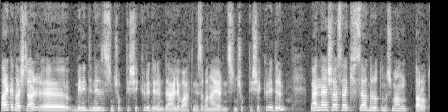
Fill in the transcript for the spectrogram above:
Arkadaşlar e, beni dinlediğiniz için çok teşekkür ederim. Değerli vaktinizi bana ayırdığınız için çok teşekkür ederim. Benden şahsen kişisel tarot danışmanlığı, tarot,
